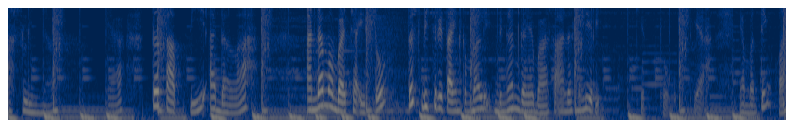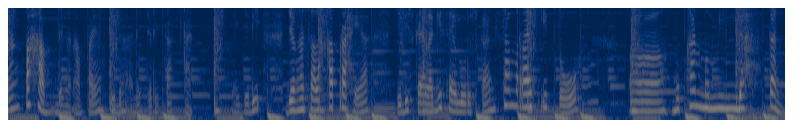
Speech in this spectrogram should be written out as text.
aslinya ya tetapi adalah anda membaca itu terus diceritain kembali dengan gaya bahasa Anda sendiri gitu ya. Yang penting orang paham dengan apa yang sudah Anda ceritakan ya. Jadi jangan salah kaprah ya. Jadi sekali lagi saya luruskan summarize itu uh, bukan memindahkan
